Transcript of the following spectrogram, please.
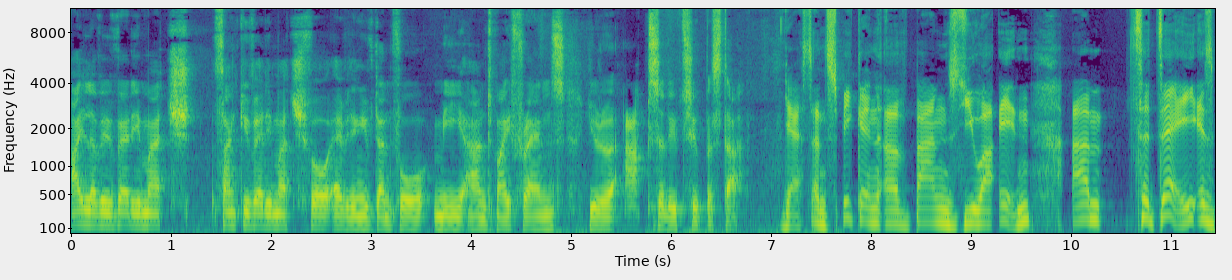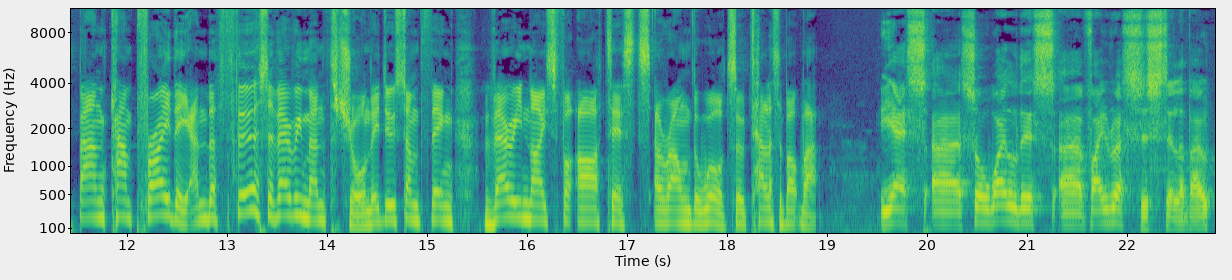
I love you very much. Thank you very much for everything you've done for me and my friends. You're an absolute superstar. Yes, and speaking of bands you are in, um, today is Bandcamp Friday, and the first of every month, Sean, they do something very nice for artists around the world. So tell us about that. Yes, uh, so while this uh, virus is still about,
